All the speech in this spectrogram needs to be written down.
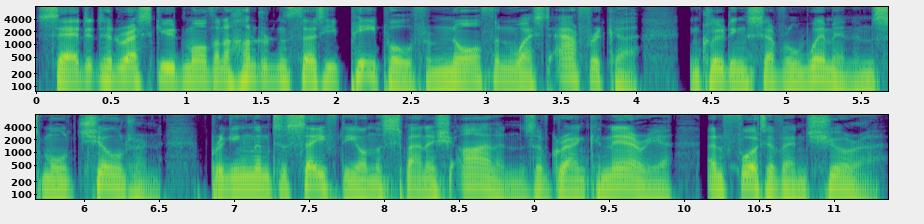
said it had rescued more than 130 people from North and West Africa, including several women and small children, bringing them to safety on the Spanish islands of Gran Canaria and Fuerteventura.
